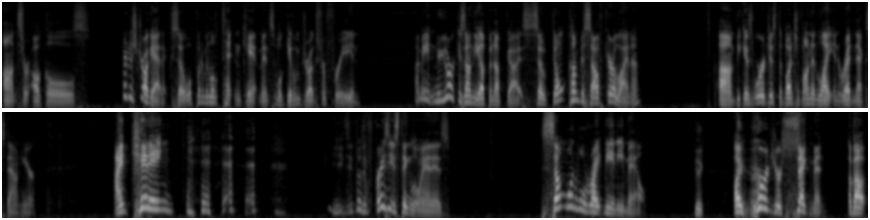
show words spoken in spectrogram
aunts or uncles. They're just drug addicts. So we'll put them in little tent encampments. We'll give them drugs for free. And I mean, New York is on the up and up, guys. So don't come to South Carolina um, because we're just a bunch of unenlightened rednecks down here. I'm kidding. the craziest thing, Luann, is someone will write me an email. Like, I heard your segment about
